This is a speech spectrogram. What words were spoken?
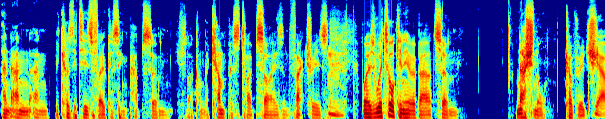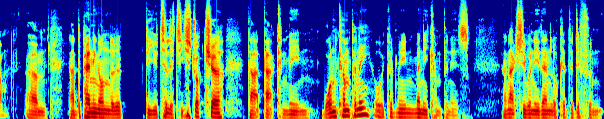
and and and because it is focusing perhaps um, if you like on the campus type size and factories, mm. whereas we're talking here about um, national coverage. Yeah. Um, now, depending on the the utility structure, that that can mean one company or it could mean many companies. And actually, when you then look at the different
